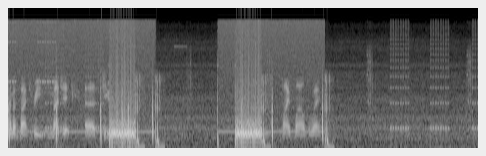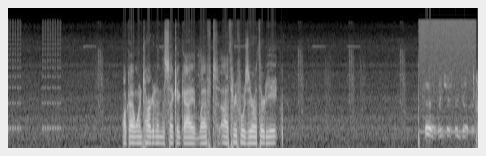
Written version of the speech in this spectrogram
Hammer 53 Magic uh, 2 5 miles away. Hawkeye one target in the second guy left. Uh, three four zero thirty eight. Four, Winchester Joker.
